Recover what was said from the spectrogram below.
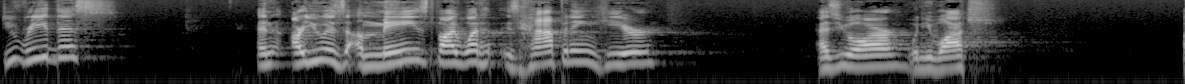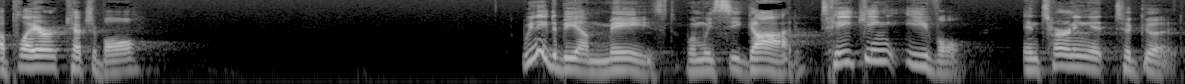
Do you read this? And are you as amazed by what is happening here as you are when you watch a player catch a ball? We need to be amazed when we see God taking evil and turning it to good.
